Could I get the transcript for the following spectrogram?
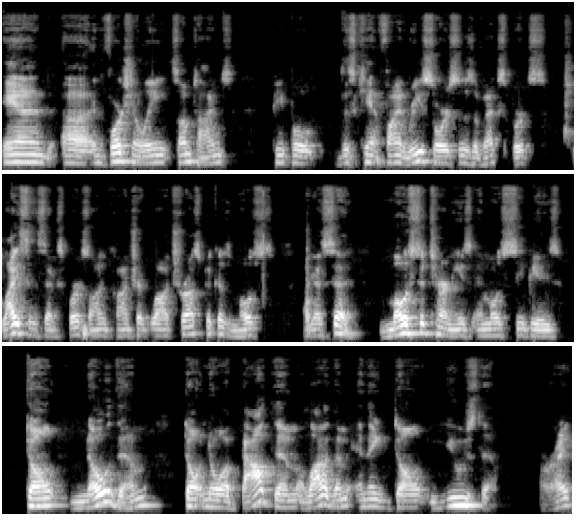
And uh, unfortunately, sometimes people just can't find resources of experts, licensed experts on contract law trust because most, like I said, most attorneys and most CPAs don't know them, don't know about them, a lot of them, and they don't use them. All right.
